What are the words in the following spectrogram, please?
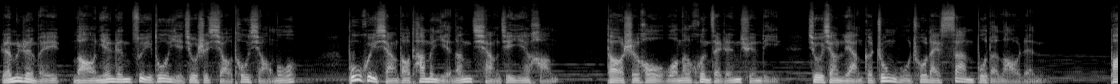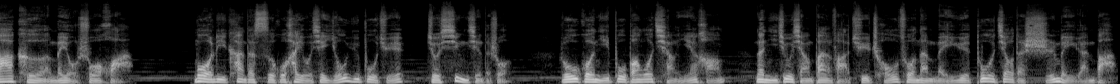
人们认为老年人最多也就是小偷小摸，不会想到他们也能抢劫银行。”到时候我们混在人群里，就像两个中午出来散步的老人。巴克没有说话，茉莉看他似乎还有些犹豫不决，就悻悻地说：“如果你不帮我抢银行，那你就想办法去筹措那每月多交的十美元吧。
